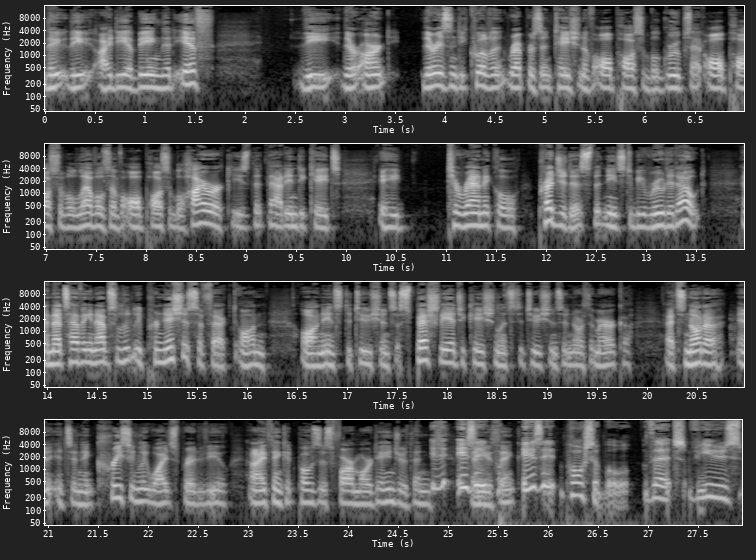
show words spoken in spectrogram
The, the idea being that if the, there aren't there isn't equivalent representation of all possible groups at all possible levels of all possible hierarchies that that indicates a tyrannical prejudice that needs to be rooted out. And that's having an absolutely pernicious effect on on institutions especially educational institutions in North America. That's not a it's an increasingly widespread view and I think it poses far more danger than, Is, is than it you think. is it possible that views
